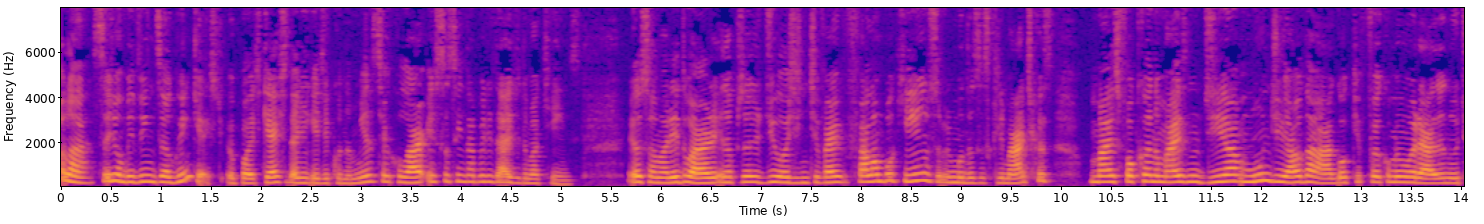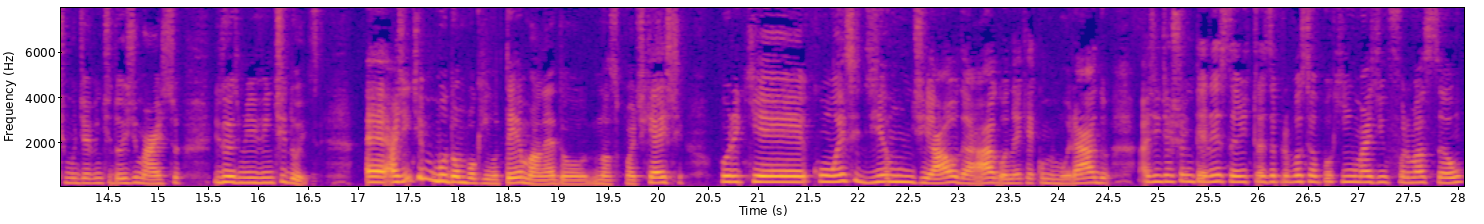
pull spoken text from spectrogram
Olá, sejam bem-vindos ao Greencast, o podcast da Liga de Economia Circular e Sustentabilidade do Mackenzie. Eu sou a Maria Eduarda e no episódio de hoje a gente vai falar um pouquinho sobre mudanças climáticas, mas focando mais no Dia Mundial da Água, que foi comemorado no último dia 22 de março de 2022. É, a gente mudou um pouquinho o tema né, do, do nosso podcast, porque com esse Dia Mundial da Água, né, que é comemorado, a gente achou interessante trazer para você um pouquinho mais de informação,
